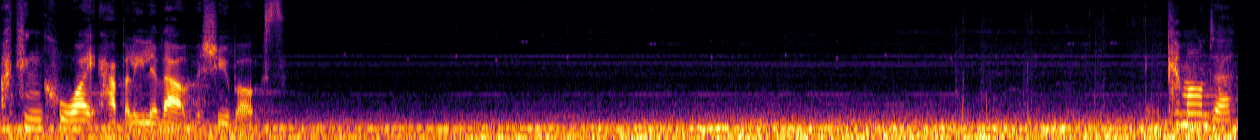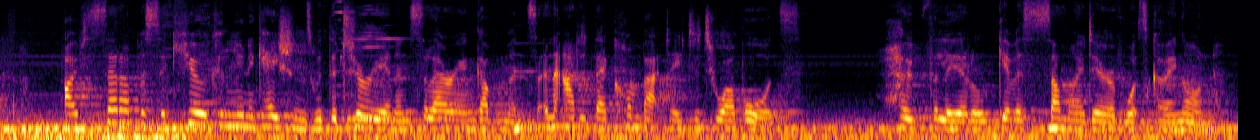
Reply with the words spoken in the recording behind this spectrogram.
I can quite happily live out of a shoebox. Commander, I've set up a secure communications with the Turian and Salarian governments and added their combat data to our boards. Hopefully it'll give us some idea of what's going on.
